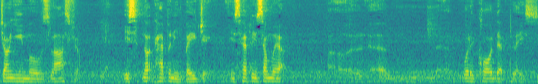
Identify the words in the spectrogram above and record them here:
Zhang Yimou's last film, yeah. it's not happening in Beijing. It's happening somewhere. Uh, um, what do you call that place?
